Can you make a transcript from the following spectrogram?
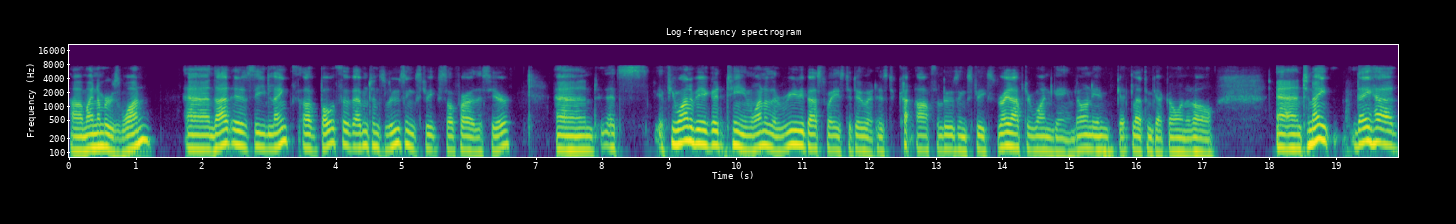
uh, my number is one, and that is the length of both of Edmonton's losing streaks so far this year. And it's if you want to be a good team, one of the really best ways to do it is to cut off the losing streaks right after one game. Don't even get let them get going at all. And tonight they had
